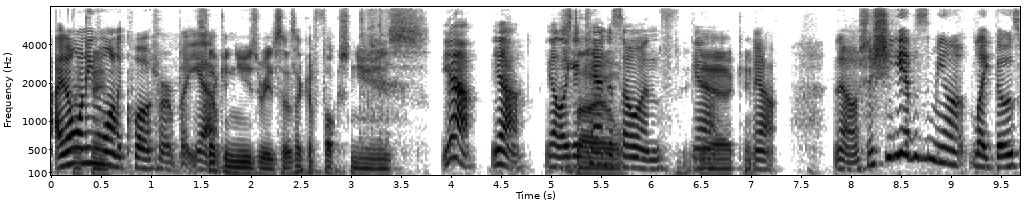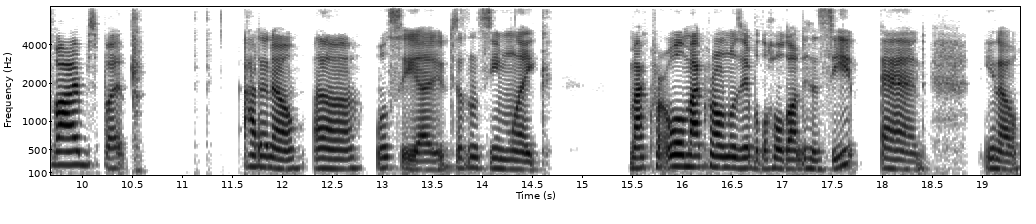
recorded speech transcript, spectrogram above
I don't even want to quote her, but yeah. It's like a newsreader, so it's like a Fox News. Yeah, yeah, yeah, like Style. a Candace Owens. Yeah, Yeah, okay. yeah. No, so she gives me uh, like those vibes, but I don't know. Uh, we'll see. I, it doesn't seem like Macron. Well, Macron was able to hold on to his seat, and you know,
